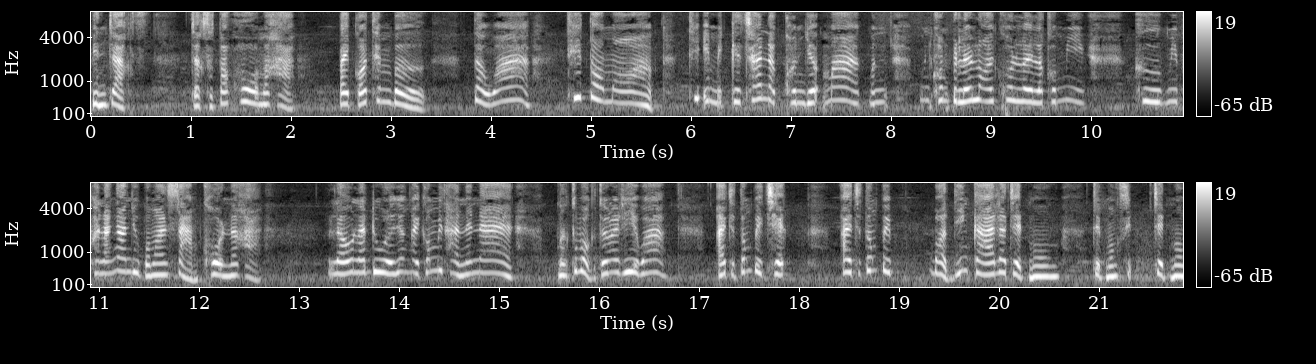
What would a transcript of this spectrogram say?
บินจากจากสต็อกโฮล์มอะค่ะ ไปกอเทมเบิร์ก แต่ว่าที่ตอมอะที่อิมิเกชันอะคนเยอะมาก มันมันคนเป็นร้อยๆคนเลยแล้วเขามีคือมีพนักงานอยู่ประมาณ 3 คนนะคะ แล้วนัดดูแล้วยังไงก็ไม่ทันแน่ๆ มันก็บอกเจ้าหน้าที่ว่า อาจจะต้องไปเช็ค อาจจะต้องไปบอดยิ่งการ์ดละเจ็ดโมงเจ็ดโมงสิบเจ็ดโมง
